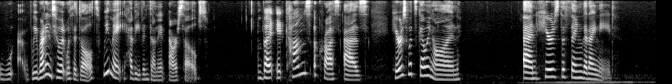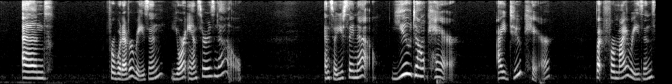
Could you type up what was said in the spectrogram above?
we run into it with adults. We may have even done it ourselves. But it comes across as here's what's going on, and here's the thing that I need. And for whatever reason, your answer is no. And so you say no. You don't care. I do care, but for my reasons,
